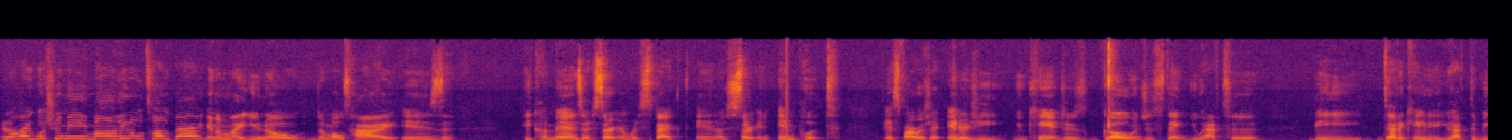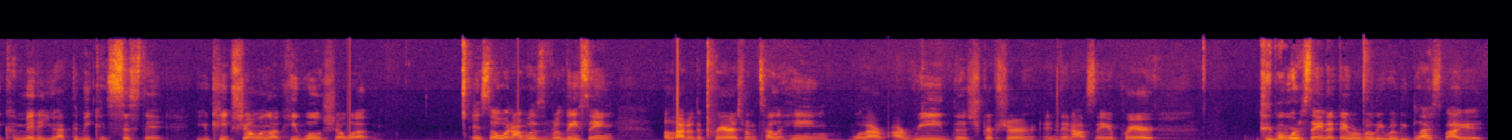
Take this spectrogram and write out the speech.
And I'm like, what you mean, Mom? He don't talk back. And I'm like, you know, the Most High is, he commands a certain respect and a certain input as far as your energy. You can't just go and just think. You have to be dedicated. You have to be committed. You have to be consistent. You keep showing up, he will show up. And so when I was releasing a lot of the prayers from Tehillim, well, I, I read the scripture and then I'll say a prayer. People were saying that they were really, really blessed by it,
